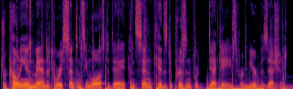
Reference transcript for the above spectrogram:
Draconian mandatory sentencing laws today can send kids to prison for decades for mere possession.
